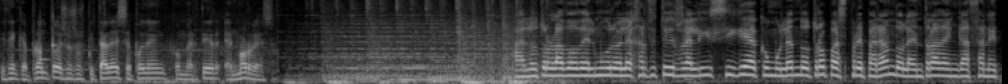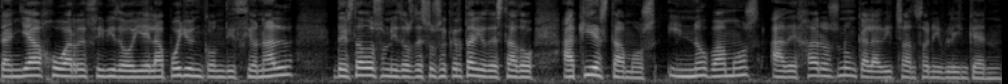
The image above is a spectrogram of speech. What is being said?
dicen que pronto esos hospitales se pueden convertir en morgues. Al otro lado del muro, el ejército israelí sigue acumulando tropas preparando la entrada en Gaza. Netanyahu ha recibido hoy el apoyo incondicional de Estados Unidos, de su secretario de Estado. Aquí estamos y no vamos a dejaros nunca, le ha dicho Anthony Blinken.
